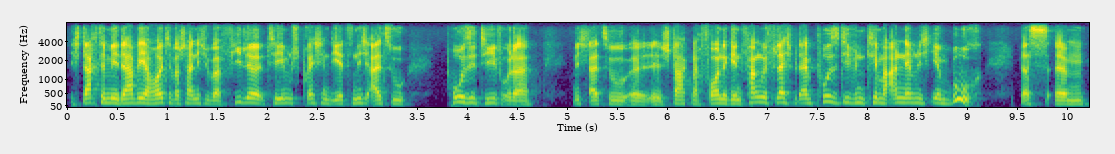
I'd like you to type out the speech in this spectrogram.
ich dachte mir, da wir ja heute wahrscheinlich über viele Themen sprechen, die jetzt nicht allzu positiv oder nicht allzu äh, stark nach vorne gehen, fangen wir vielleicht mit einem positiven Thema an, nämlich Ihrem Buch. Das ähm,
